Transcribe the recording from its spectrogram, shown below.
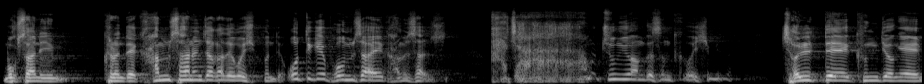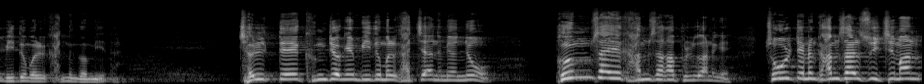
목사님 그런데 감사하는 자가 되고 싶은데 어떻게 범사에 감사할 수 가장 중요한 것은 그것입니다. 절대 긍정의 믿음을 갖는 겁니다. 절대 긍정의 믿음을 갖지 않으면요 범사에 감사가 불가능해. 좋을 때는 감사할 수 있지만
